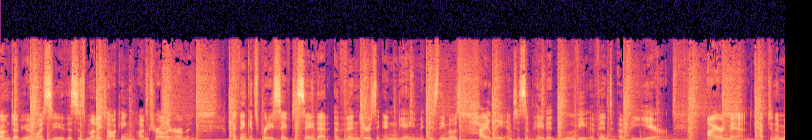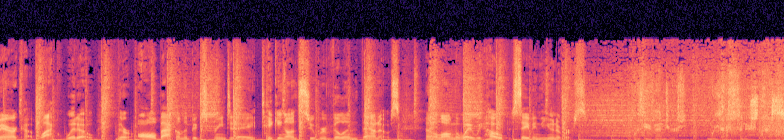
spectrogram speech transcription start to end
From WNYC, this is Money Talking. I'm Charlie Herman. I think it's pretty safe to say that Avengers Endgame is the most highly anticipated movie event of the year. Iron Man, Captain America, Black Widow, they're all back on the big screen today, taking on supervillain Thanos, and along the way, we hope, saving the universe. We're the Avengers. We gotta finish this.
